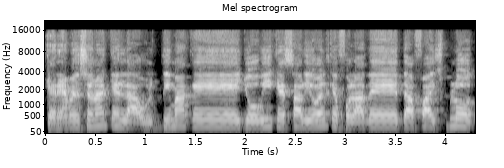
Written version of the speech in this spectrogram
quería mencionar que en la última que yo vi que salió él, que fue la de The Five Blood,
